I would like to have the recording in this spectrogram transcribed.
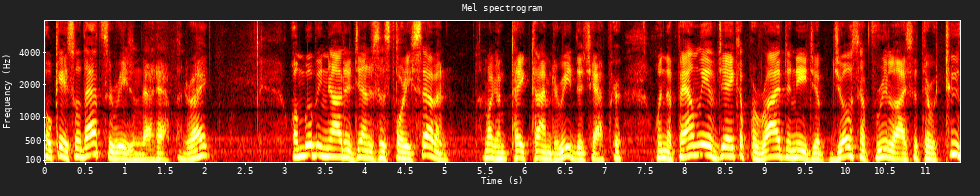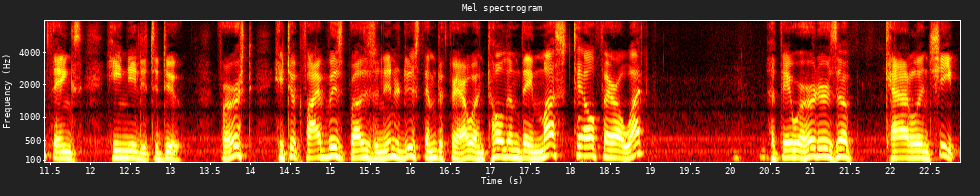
okay, so that's the reason that happened, right? Well, moving now to Genesis 47. I'm not going to take time to read the chapter. When the family of Jacob arrived in Egypt, Joseph realized that there were two things he needed to do. First, he took five of his brothers and introduced them to Pharaoh and told them they must tell Pharaoh what? that they were herders of cattle and sheep.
